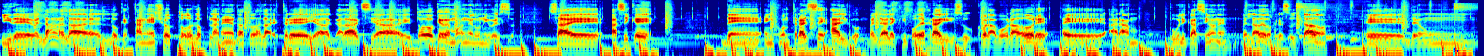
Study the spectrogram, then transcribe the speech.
y de verdad lo que están hechos todos los planetas, todas las estrellas, las galaxias y todo lo que vemos en el universo. Eh, así que de encontrarse algo, ¿verdad? El equipo de Raggy y sus colaboradores eh, harán publicaciones, ¿verdad? De los resultados eh, de un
